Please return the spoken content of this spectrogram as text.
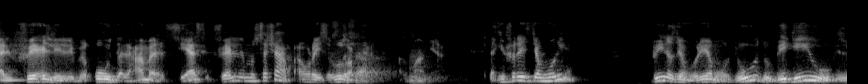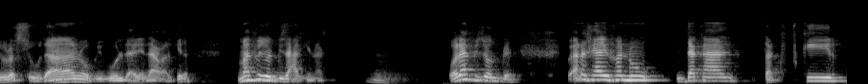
الفعلي اللي بيقود العمل السياسي الفعلي المستشار أو رئيس الوزراء ألمانيا يعني. لكن في رئيس جمهورية. في رئيس جمهورية موجود وبيجي وبيزور السودان وبيقول دارين نعمل كده. ما في زول بيزعل هناك. ولا في زول بي... فانا شايف إنه ده كان تفكير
